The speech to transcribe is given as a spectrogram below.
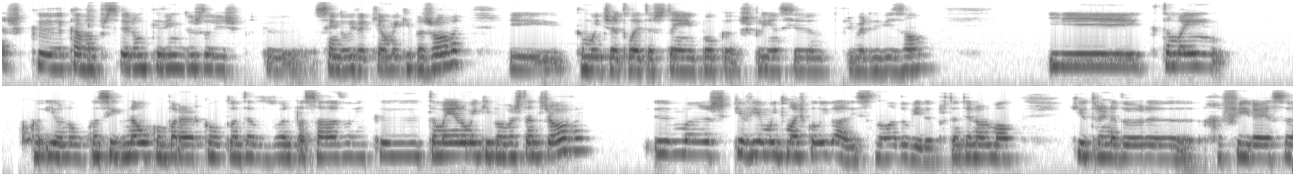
Acho que acaba por ser um bocadinho dos dois, porque sem dúvida que é uma equipa jovem e que muitos atletas têm pouca experiência de primeira divisão e que também eu não consigo não comparar com o plantel do ano passado em que também era uma equipa bastante jovem mas que havia muito mais qualidade, isso não há dúvida. Portanto, é normal que o treinador uh, refira essa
